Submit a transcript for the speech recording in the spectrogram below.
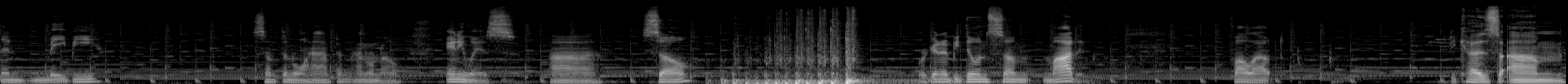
And maybe something will happen. I don't know. Anyways, uh, so we're gonna be doing some modded Fallout because um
